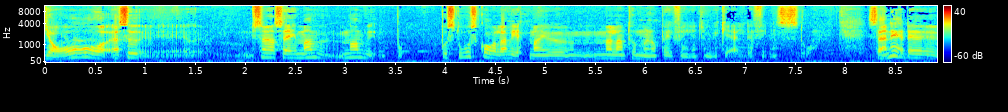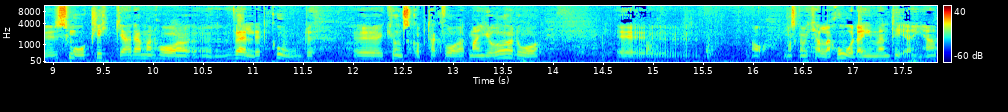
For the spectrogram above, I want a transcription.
Ja, alltså som jag säger, man, man, på, på stor skala vet man ju mellan tummen och pekfingret hur mycket eld det finns då. Sen är det små klickar där man har väldigt god eh, kunskap tack vare att man gör då eh, ja, vad ska vi kalla hårda inventeringar.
